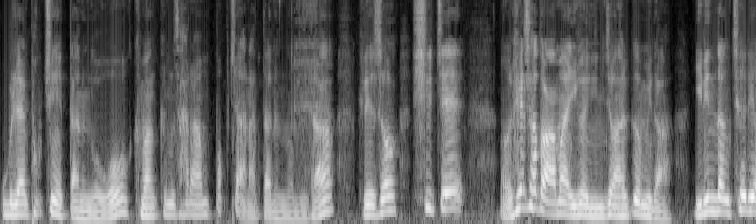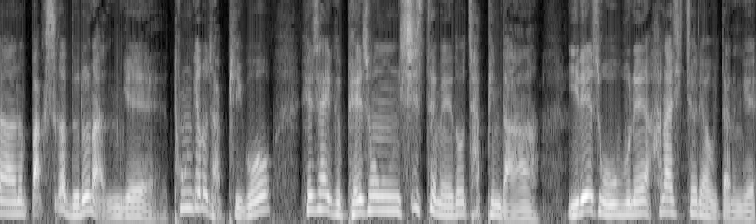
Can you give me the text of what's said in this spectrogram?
물량이 폭증했다는 거고 그만큼 사람 뽑지 않았다는 겁니다. 그래서 실제 어, 회사도 아마 이건 인정할 겁니다. 1인당 처리하는 박스가 늘어나는 게 통계로 잡히고 회사의 그 배송 시스템에도 잡힌다. 1에서 5분에 하나씩 처리하고 있다는 게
